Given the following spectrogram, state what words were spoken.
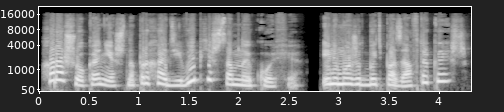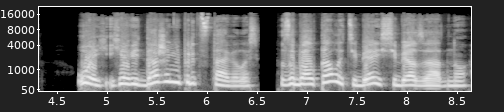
Хорошо, конечно, проходи, выпьешь со мной кофе? Или, может быть, позавтракаешь? Ой, я ведь даже не представилась. Заболтала тебя и себя заодно.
